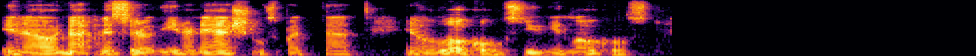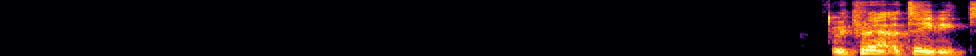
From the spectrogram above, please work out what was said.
you know not necessarily the internationals, but uh, you know locals, union locals. we put out a DVD.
